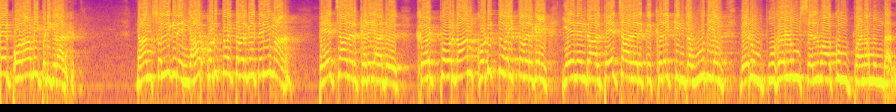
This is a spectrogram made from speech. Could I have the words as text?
பேர் பொறாமைப்படுகிறார்கள். நான் சொல்லுகிறேன் யார் கொடுத்து வைத்தவர்கள் தெரியுமா? பேச்சாளர் கிடையாது கேட்போர்தான் கொடுத்து வைத்தவர்கள். ஏனென்றால் பேச்சாளருக்கு கிடைக்கின்ற ஊதியம் வெறும் புகழும் செல்வாக்கும் பணமும் தான்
